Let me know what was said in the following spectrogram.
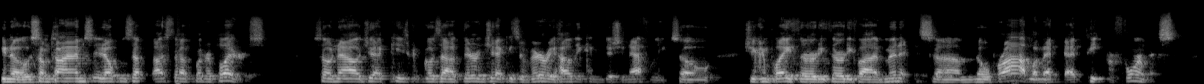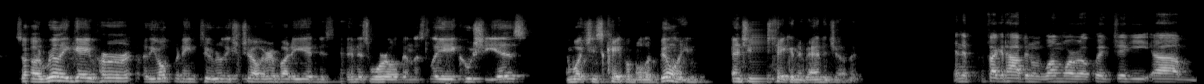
you know, sometimes it opens up stuff for their players. So now Jackie goes out there, and Jackie's a very highly conditioned athlete. So she can play 30, 35 minutes, um, no problem at, at peak performance. So it really gave her the opening to really show everybody in this in this world, in this league, who she is and what she's capable of doing, and she's taken advantage of it. And if, I could hop in with one more real quick, Jiggy, um,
